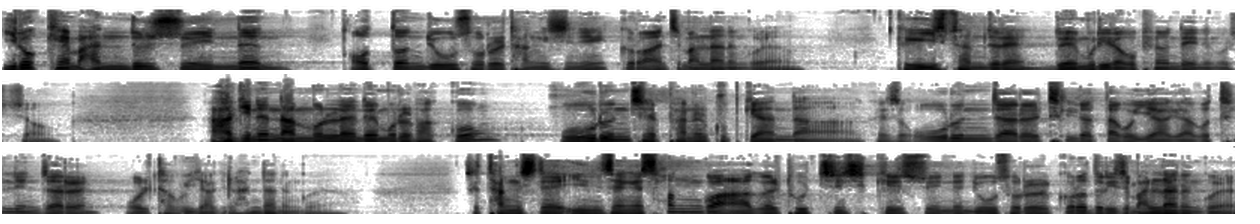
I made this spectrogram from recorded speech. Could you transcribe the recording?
이렇게 만들 수 있는 어떤 요소를 당신이 끌어안지 말라는 거예요. 그게 23절에 뇌물이라고 표현되어 있는 것이죠. 악인은 남몰래 뇌물을 받고 옳은 재판을 굽게 한다. 그래서 옳은 자를 틀렸다고 이야기하고 틀린 자를 옳다고 이야기를 한다는 거예요. 당신의 인생의 선과 악을 도치시킬 수 있는 요소를 끌어들이지 말라는 거예요.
